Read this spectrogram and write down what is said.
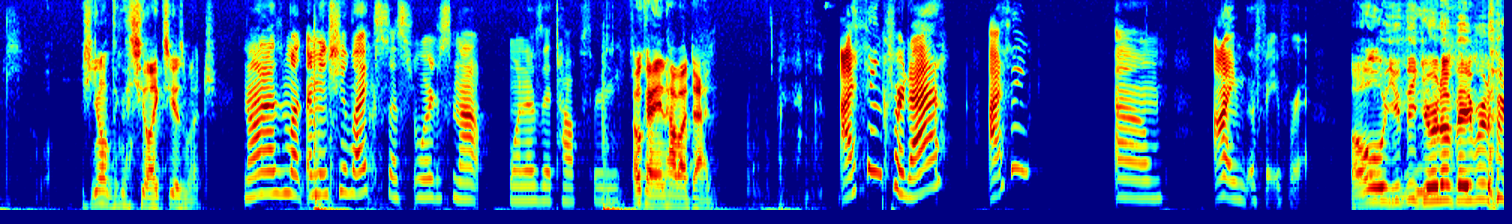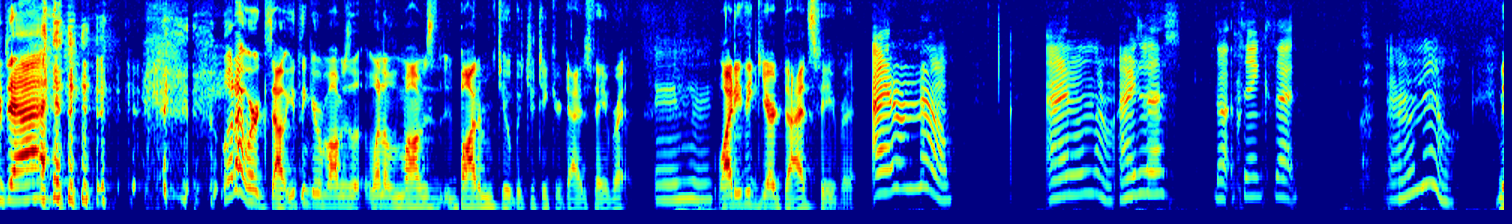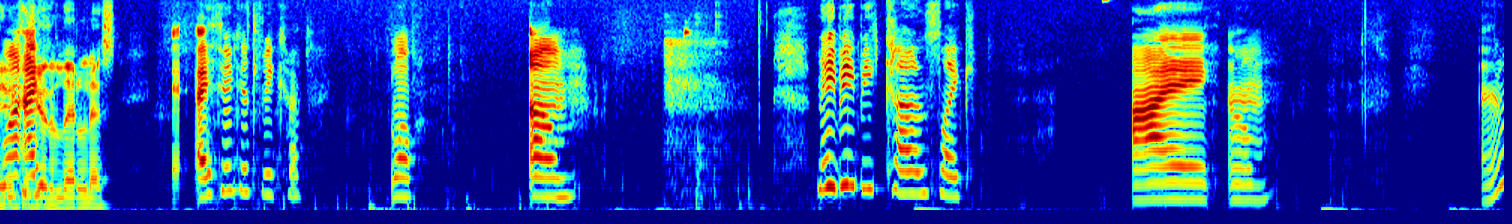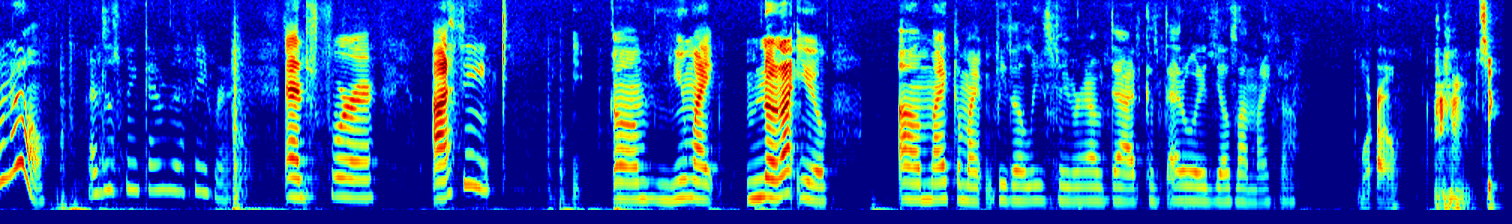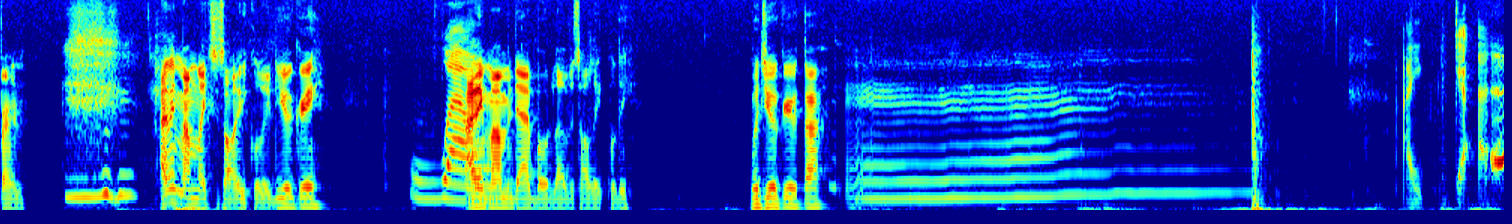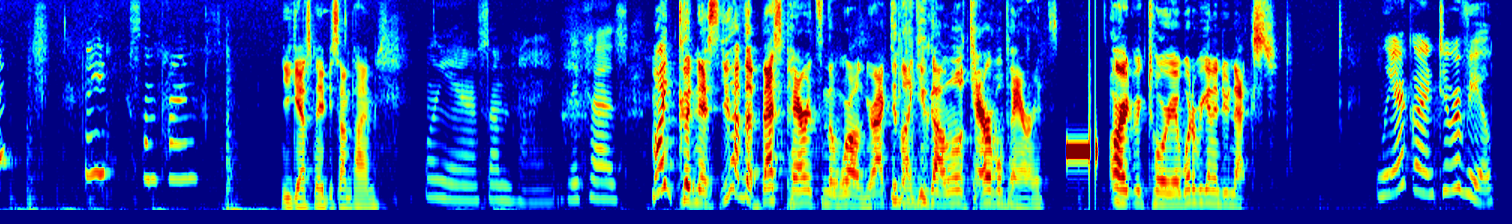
You don't think that she likes you as much? Not as much. I mean, she likes us. We're just not one of the top three. Okay, and how about dad? I think for dad, I think um, I'm the favorite. Oh, you think you're the favorite of dad? well, that works out. You think your mom's one of the mom's bottom two, but you think your dad's favorite. hmm Why do you think you're dad's favorite? I don't know. I don't know. I just don't think that. I don't know. Maybe Well, because you're the littlest. I- I think it's because, well, um, maybe because like I um, I don't know. I just think I'm the favorite, and for I think um you might no not you. Um, Micah might be the least favorite of Dad because Dad always yells at Micah. Wow. Sick burn. I think mom likes us all equally. Do you agree? well, I think mom and dad both love us all equally. Would you agree with that? Mm, I guess maybe sometimes. You guess maybe sometimes. Well, yeah, sometimes because My goodness, you have the best parents in the world. and You're acting like you got little terrible parents. All right, Victoria, what are we gonna do next? We are going to review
